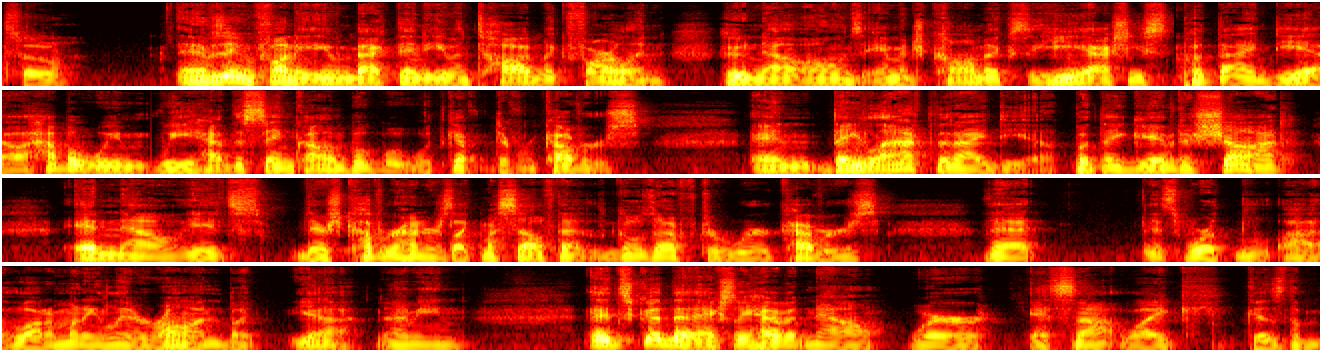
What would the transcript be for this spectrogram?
so. And it was even funny, even back then, even Todd McFarlane, who now owns Image Comics, he actually put the idea out. How about we we have the same comic book with different covers? And they laughed at that idea, but they gave it a shot. And now it's there's cover hunters like myself that goes after rare covers that it's worth uh, a lot of money later on. But yeah, I mean, it's good that I actually have it now where it's not like because the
